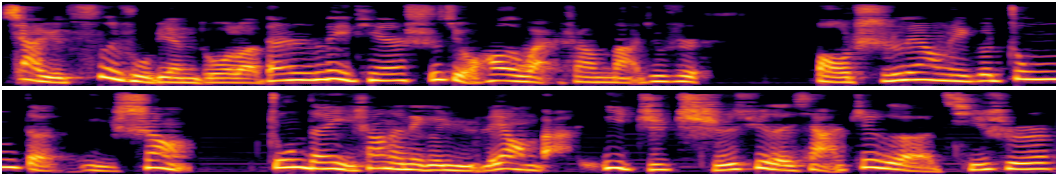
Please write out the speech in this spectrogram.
下雨次数变多了。但是那天十九号的晚上吧，就是保持量的一个中等以上。中等以上的那个雨量吧，一直持续的下，这个其实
